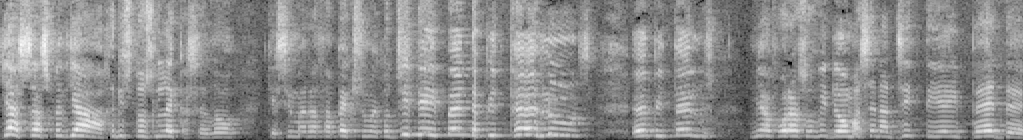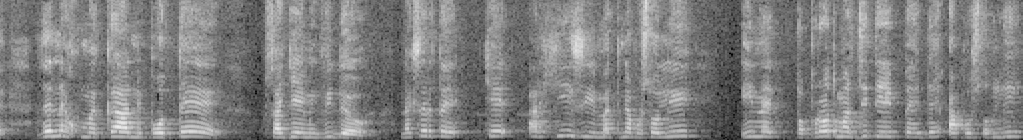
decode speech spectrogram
Γεια σας παιδιά, Χρήστος Λέκας εδώ και σήμερα θα παίξουμε το GTA 5 επιτέλους! Επιτέλους! Μια φορά στο βίντεο μας ένα GTA 5 δεν έχουμε κάνει ποτέ στα gaming βίντεο. Να ξέρετε και αρχίζει με την αποστολή, είναι το πρώτο μας GTA 5 αποστολή,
